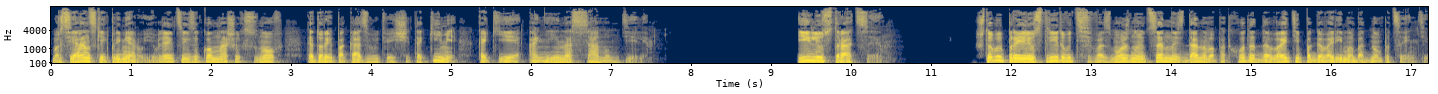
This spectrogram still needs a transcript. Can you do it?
Марсианский, к примеру, является языком наших снов, которые показывают вещи такими, какие они на самом деле. Иллюстрация. Чтобы проиллюстрировать возможную ценность данного подхода, давайте поговорим об одном пациенте.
